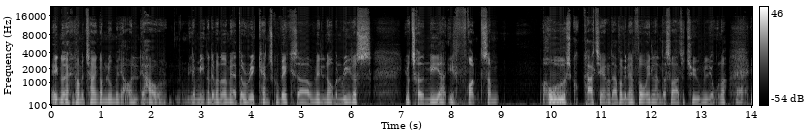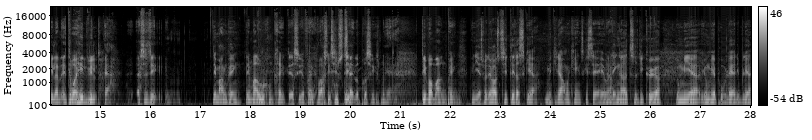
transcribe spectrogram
Ikke noget, jeg kan komme i tanke om nu, men jeg, har, jeg, har jo, jeg mener, det var noget med, at da Rick han skulle væk, så ville Norman Reedus jo træde mere i front som hovedkarakteren, og derfor ville han få et eller andet, der svarede til 20 millioner. Ja. Et eller andet. Det var helt vildt. Ja. Altså, det, Det er mange penge. det er meget ukonkret, det jeg siger, for Det jeg kan faktisk ikke huske det- tallet præcis, men Ja. Det var mange penge. Men Jesper, det er også tit det, der sker med de der amerikanske serier. Jo Ja. længere tid de kører, jo mere, jo mere populære de bliver,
